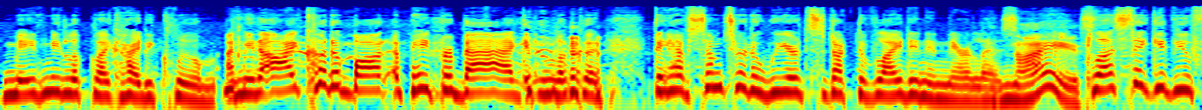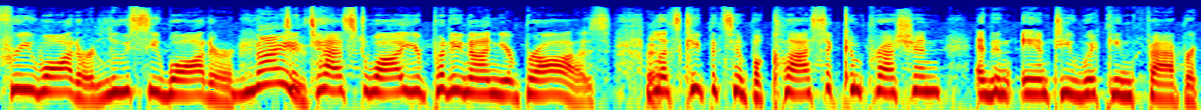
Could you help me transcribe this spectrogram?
made me look like Heidi Klum. I mean, I could have bought a paper bag and look good. They have some sort of weird seductive lighting in there, Liz. Nice. Plus, they give you free water, Lucy water, nice. to test while you're putting on your bras. Let's keep it simple: classic compression and an anti-wicking fabric.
